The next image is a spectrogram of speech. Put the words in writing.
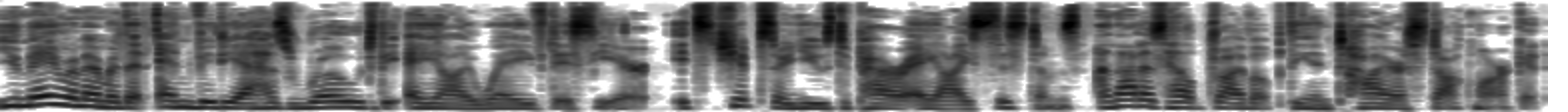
You may remember that Nvidia has rode the AI wave this year. Its chips are used to power AI systems, and that has helped drive up the entire stock market.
